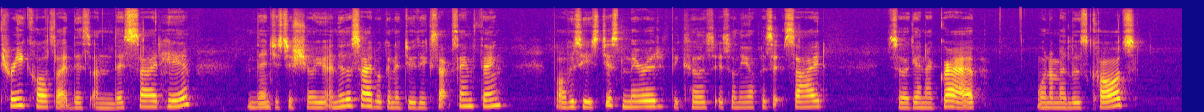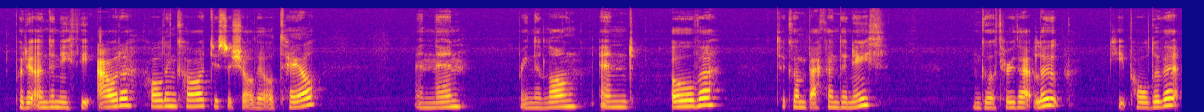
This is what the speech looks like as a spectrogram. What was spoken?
three cords like this on this side here and then just to show you on the other side we're going to do the exact same thing but obviously it's just mirrored because it's on the opposite side so again I grab one of my loose cords put it underneath the outer holding cord just to show a little tail and then bring the long end over to come back underneath and go through that loop, keep hold of it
